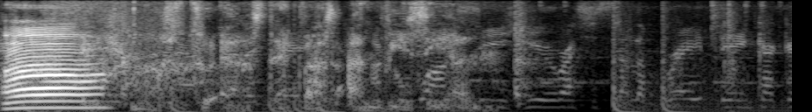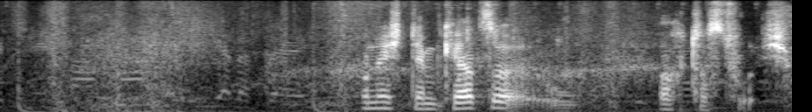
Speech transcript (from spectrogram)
Zuerst etwas anvisieren. und ich nehme Kerze. Ach, das tue. Ich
